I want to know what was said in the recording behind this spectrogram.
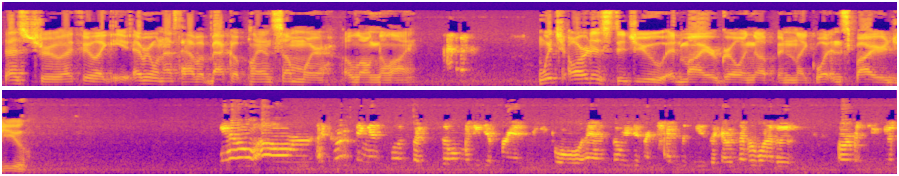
That's true. I feel like everyone has to have a backup plan somewhere along the line. Which artists did you admire growing up and like what inspired you? You know, um, I grew up being influenced by so many different people and so many different types of music. I was never one of those artists who just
